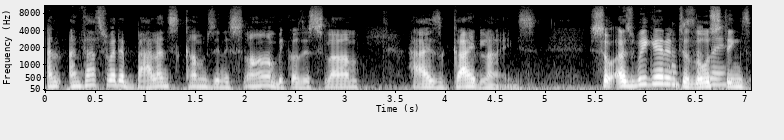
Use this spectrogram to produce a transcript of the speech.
And, and that's where the balance comes in Islam because Islam has guidelines. So as we get into those things,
